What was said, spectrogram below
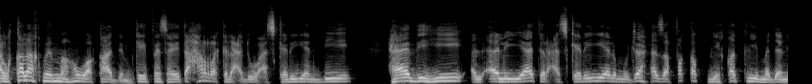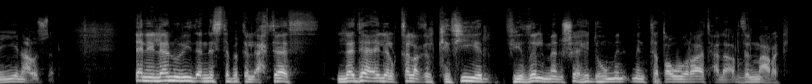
القلق مما هو قادم كيف سيتحرك العدو عسكريا بهذه الآليات العسكرية المجهزة فقط لقتل مدنيين عزل يعني لا نريد أن نستبق الأحداث لا داعي للقلق الكثير في ظل ما نشاهده من من تطورات على أرض المعركة.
